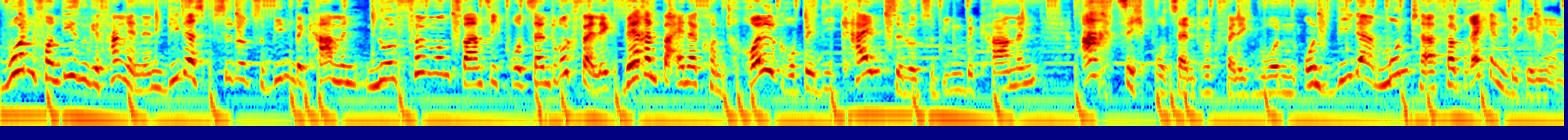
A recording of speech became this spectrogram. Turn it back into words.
wurden von diesen Gefangenen, die das Psilocybin bekamen, nur 25% rückfällig, während bei einer Kontrollgruppe, die kein Psilocybin bekamen, 80% rückfällig wurden und wieder munter Verbrechen begingen.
